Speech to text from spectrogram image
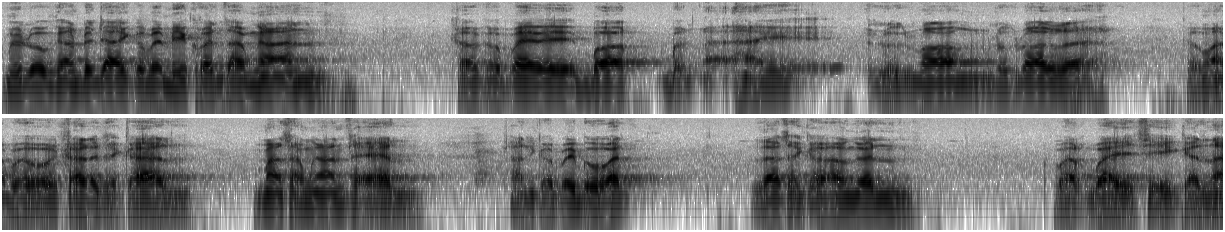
เมื่อรวมกันเป็นญาติก็ไม่มีคนทำงาน เขาก็ไปบอก บอกให้ลูกน้อง ลูกน้องละก็มาเพื่อข้าราชการมาทำงานแทน ท่านก็ไปบวชแล้วท่านก็เอาเงินฝากไว้ที่คณะ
